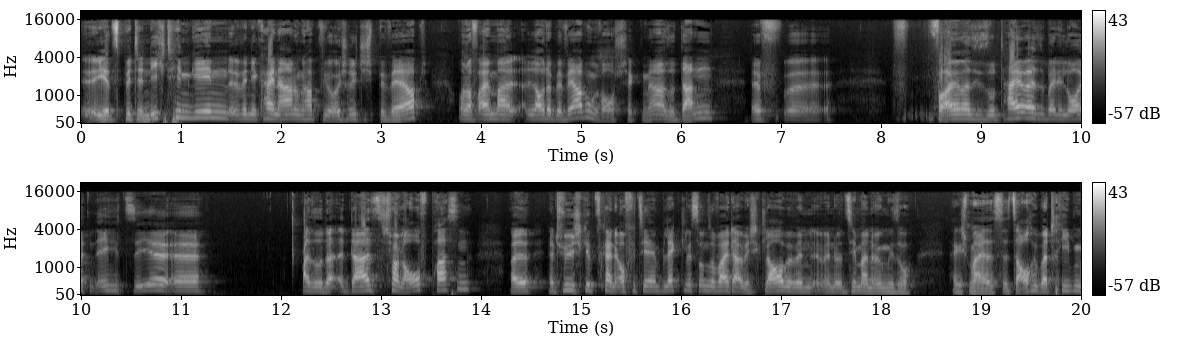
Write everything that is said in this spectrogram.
Äh, jetzt bitte nicht hingehen, wenn ihr keine Ahnung habt, wie ihr euch richtig bewerbt und auf einmal lauter Bewerbung rausschicken. Ne? Also dann äh, äh vor allem, was ich so teilweise bei den Leuten echt sehe, äh, also da, da ist schon aufpassen, weil natürlich gibt es keine offiziellen Blacklist und so weiter, aber ich glaube, wenn, wenn du jetzt jemanden irgendwie so, sag ich mal, das ist jetzt auch übertrieben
